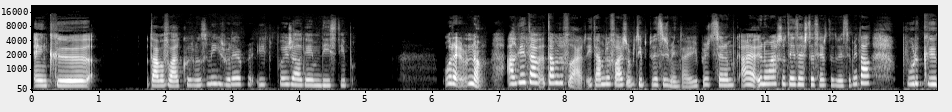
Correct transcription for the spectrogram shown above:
em que estava a falar com os meus amigos, whatever, e depois alguém me disse tipo. Whatever, não. Alguém estávamos a falar e estávamos a falar sobre tipo doenças mentais e depois disseram-me que ah, eu não acho que tu tens esta certa doença mental porque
